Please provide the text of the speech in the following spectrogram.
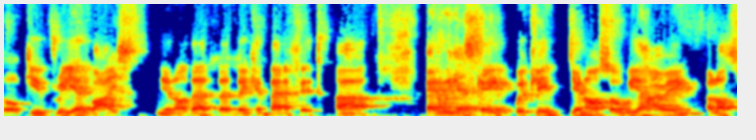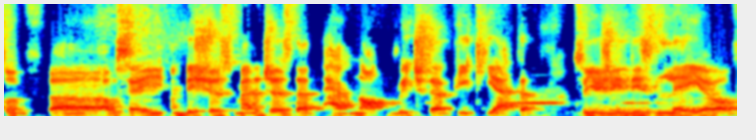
or give really advice you know that, that they can benefit. Uh, and we can scale quickly you know so we're hiring a lot of uh, i would say ambitious managers that have not reached their peak yet. So usually this layer of,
